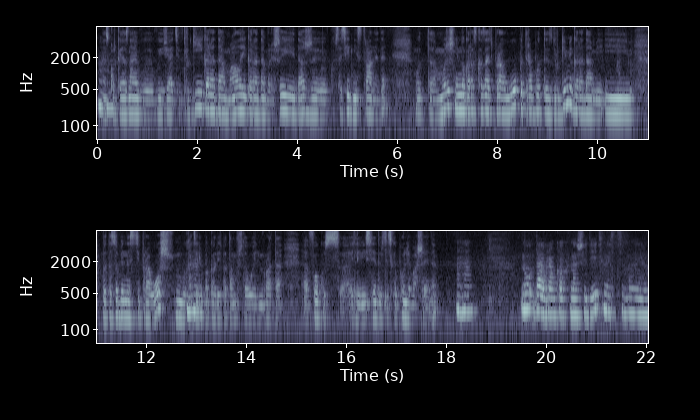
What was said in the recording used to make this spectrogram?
Насколько я знаю вы выезжаете в другие города малые города большие даже в соседние страны да? Вот можешь немного рассказать про опыт работы с другими городами и вот особенности про ош? Мы бы хотели поговорить потому что у эльмурата э, фокус э, или исследовательское поле ваше да? Ну да в рамках нашей деятельности мы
